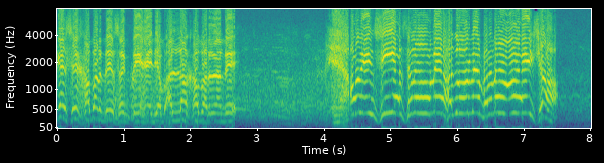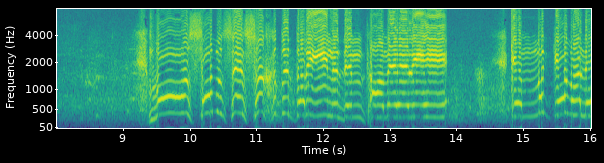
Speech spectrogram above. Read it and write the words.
کیسے خبر دے سکتے ہیں جب اللہ خبر نہ دے؟ اور اسی اسنا میں حضور نے فرمایا، عائشہ، وہ سب سے سخت ترین دن تھا میرے لیے۔ کہ مکے والے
